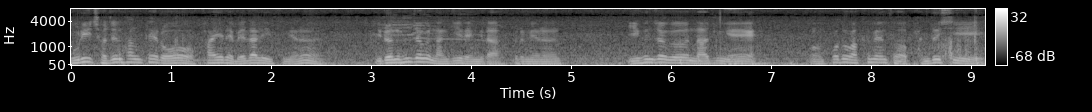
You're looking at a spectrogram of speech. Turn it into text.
물이 젖은 상태로 바일에 매달려 있으면은 이런 흔적을 남기게 됩니다. 그러면은 이 흔적은 나중에 어, 포도가 크면서 반드시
